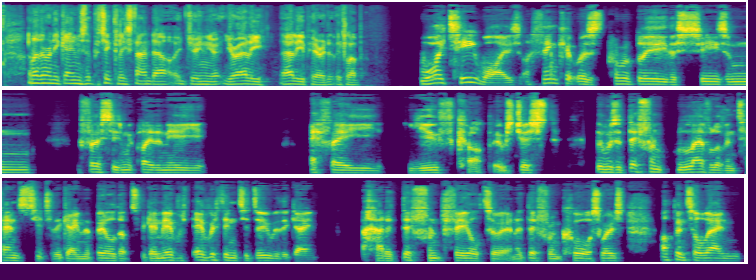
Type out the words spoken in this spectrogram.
And are there any games that particularly stand out during your, your early early period at the club? YT wise, I think it was probably the season, the first season we played in the FA Youth Cup. It was just there was a different level of intensity to the game, the build up to the game, every, everything to do with the game had a different feel to it and a different course. Whereas up until then,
